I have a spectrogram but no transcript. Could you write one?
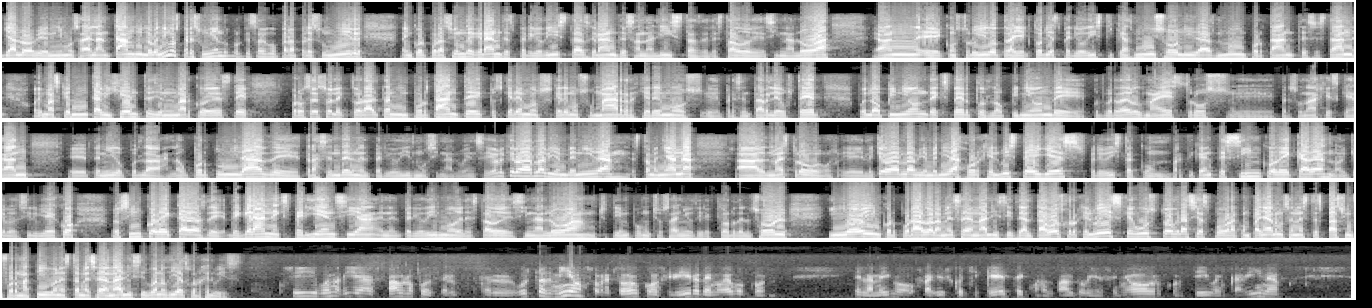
ya lo venimos adelantando y lo venimos presumiendo porque es algo para presumir la incorporación de grandes periodistas, grandes analistas del estado de Sinaloa. Han eh, construido trayectorias periodísticas muy sólidas, muy importantes, están hoy más que nunca vigentes y en el marco de este proceso electoral tan importante, pues queremos, queremos sumar, queremos eh, presentarle a usted pues la opinión de expertos, la opinión de pues, verdaderos maestros, eh, personajes que han eh, tenido pues la, la, oportunidad de trascender en el periodismo sinaloense. Yo le quiero dar la bienvenida esta mañana al maestro, eh, le quiero dar la bienvenida a Jorge Luis Telles, periodista con prácticamente cinco décadas, no quiero decir viejo, pero cinco décadas de, gran experiencia en el periodismo del estado de Sinaloa, mucho tiempo, muchos años director del Sol y hoy incorporado a la mesa de análisis de altavoz. Jorge Luis, qué gusto, gracias por acompañarnos en este espacio informativo, en esta mesa de análisis. Buenos días, Jorge Luis. Sí, buenos días, Pablo. Pues el gusto es mío, sobre todo coincidir de nuevo con el amigo Francisco Chiquete, con Osvaldo Villaseñor, contigo en cabina.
